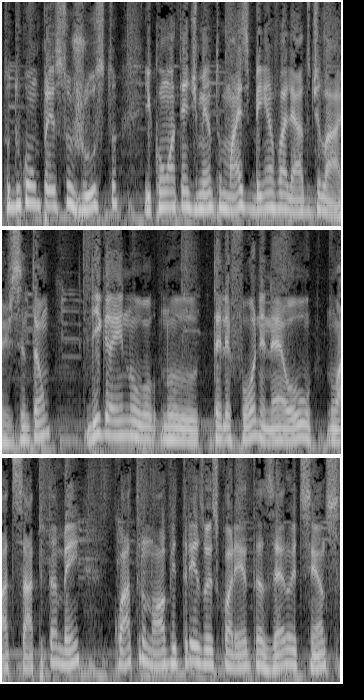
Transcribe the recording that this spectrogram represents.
Tudo com um preço justo e com um atendimento mais bem avaliado de lajes. Então, liga aí no, no telefone, né? Ou no WhatsApp também, 493240 0800.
